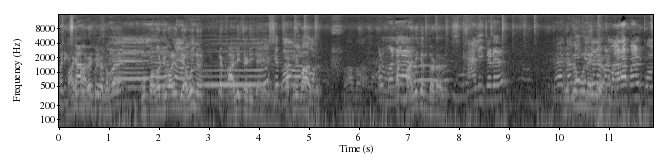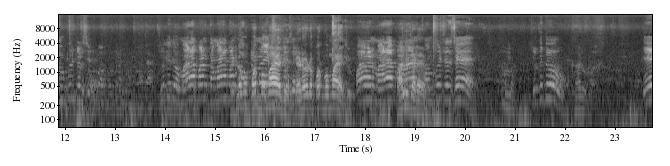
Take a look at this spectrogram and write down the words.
પરીક્ષા મારે શું ખબર હું પગોઠી વાળી બેહું ને એટલે ખાલી ચડી જાય. તકલીફ આ પણ મને ખાલી કેમ ચડાવે ખાલી ચડે? કે એટલે હું નહીં પણ મારા પણ કોમ્પ્યુટર છે. શું કીધું? મારા પણ તમારા પણ એટલે હું પગ ભમાયા છું. પગ ભમાયા છું. પણ મારા ખાલી ચડે. કોમ્પ્યુટર છે. આમાં. શું કીધું? ખરું. એ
